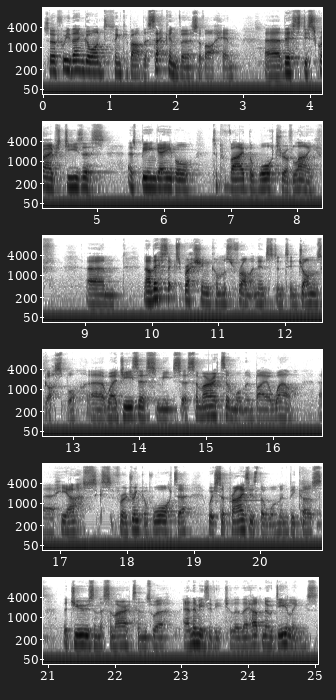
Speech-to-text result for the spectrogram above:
So, if we then go on to think about the second verse of our hymn, uh, this describes Jesus as being able to provide the water of life. Um, now, this expression comes from an incident in John's Gospel uh, where Jesus meets a Samaritan woman by a well. Uh, he asks for a drink of water, which surprises the woman because the Jews and the Samaritans were enemies of each other. They had no dealings.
